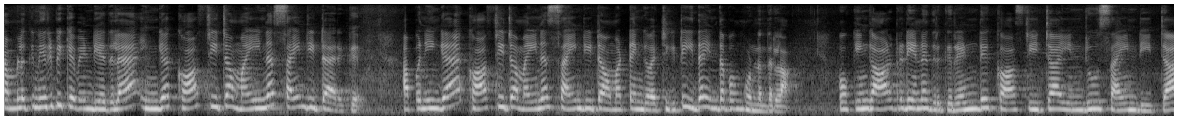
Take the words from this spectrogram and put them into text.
நம்மளுக்கு நிரூபிக்க வேண்டியதில் இங்கே cos theta minus sine theta இருக்குது அப்போ நீங்கள் காஸ் டீட்டா மைனஸ் சைன் டீட்டாவை மட்டும் இங்கே வச்சுக்கிட்டு இதை இந்த பக்கம் கொண்டு வந்துடலாம். ஓகே இங்கே ஆல்ரெடி என்னது இருக்குது ரெண்டு cos theta into sine theta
